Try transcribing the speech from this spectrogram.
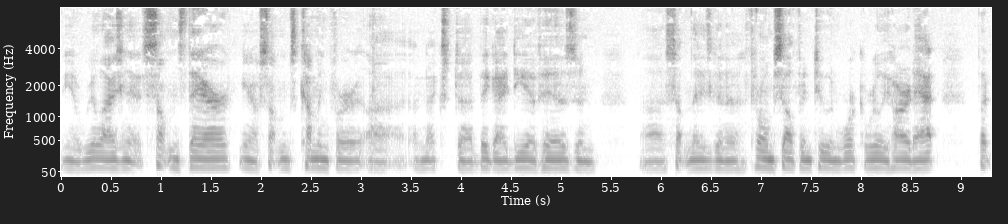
you know, realizing that something's there. You know, something's coming for uh, a next uh, big idea of his, and uh, something that he's going to throw himself into and work really hard at. But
